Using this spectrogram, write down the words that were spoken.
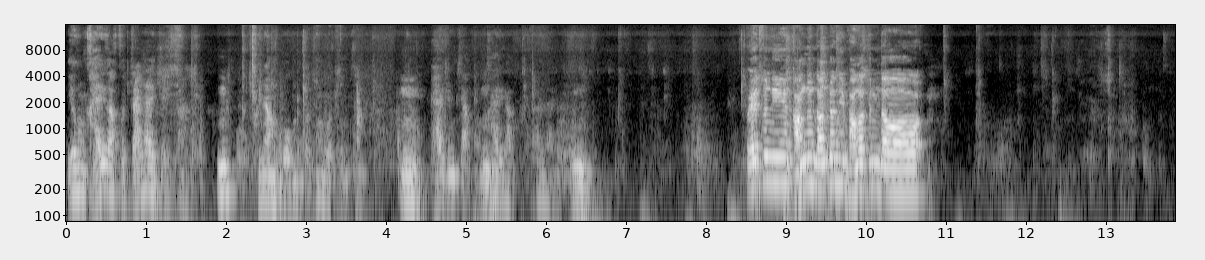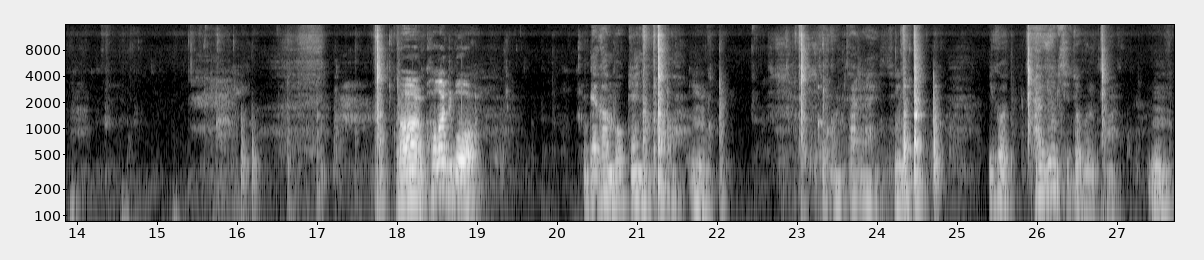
이건 가위 갖고 잘라야 되겠다. 응. 그냥 못 먹고 청국김치. 응. 발김치하고 응. 가위 갖고 잘라야 돼. 응. 에스님, 강릉 남자님 반갑습니다. 아, 커가지고, 내가 먹기는 커. 응, 조금 잘라야지. 응, 이거 박김치도 그렇고. 응.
